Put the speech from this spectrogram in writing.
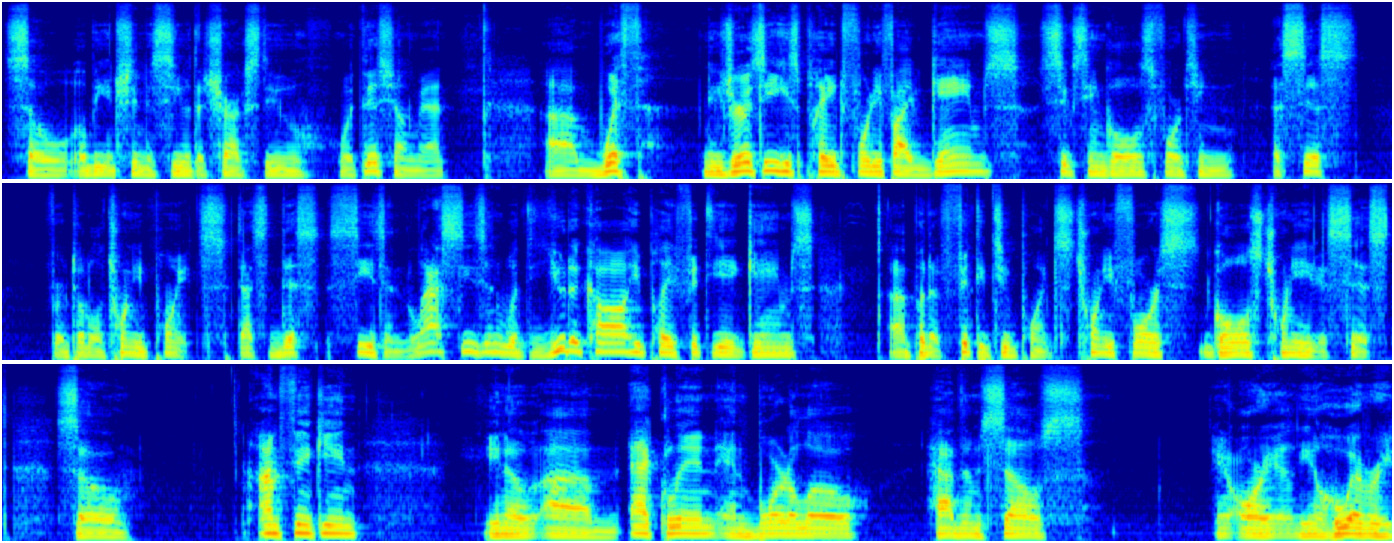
So it'll be interesting to see what the Sharks do with this young man. Um, with New Jersey, he's played 45 games, 16 goals, 14 assists for a total of 20 points. That's this season. Last season with Utica, he played 58 games, uh, put up 52 points, 24 goals, 28 assists. So I'm thinking, you know, um, Eklund and Bordeleau have themselves or you know whoever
